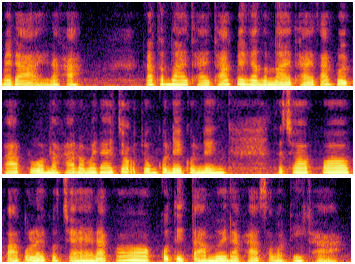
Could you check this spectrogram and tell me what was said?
ไม่ได้นะคะ การทำนายทายทักเป็นการทำนายทายทักโดยภาพรวมนะคะ เราไม่ได้เจาะจงคนใดคนหนึ่งถ้าชอบก็ฝากกดไลค์กดแชร์ แล้วก็กดติดตามด้วยนะคะ สวัสดีค่ะ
